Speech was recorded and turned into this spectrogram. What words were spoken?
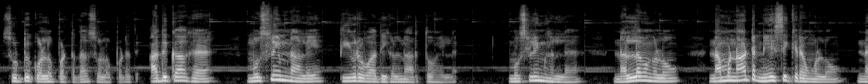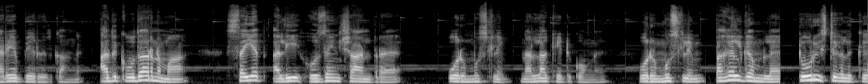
சுட்டு கொல்லப்பட்டதாக சொல்லப்படுது. அதுக்காக முஸ்லீம்னாலே தீவிரவாதிகள்னு அர்த்தம் இல்லை. முஸ்லீம்களில் நல்லவங்களும் நம்ம நாட்டை நேசிக்கிறவங்களும் நிறைய பேர் இருக்காங்க. அதுக்கு உதாரணமாக சையத் அலி ஹுசைன் ஷான்ற ஒரு முஸ்லீம் நல்லா கேட்டுக்கோங்க. ஒரு முஸ்லீம் பகல்கம்ல டூரிஸ்ட்டுகளுக்கு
